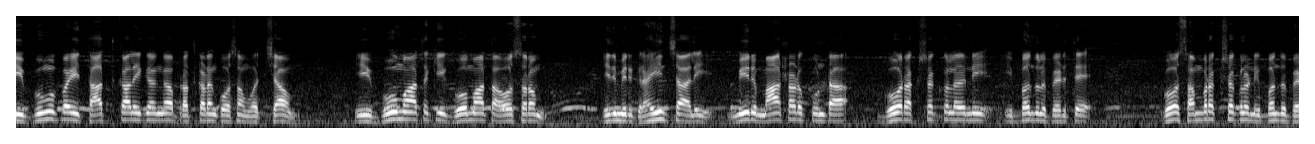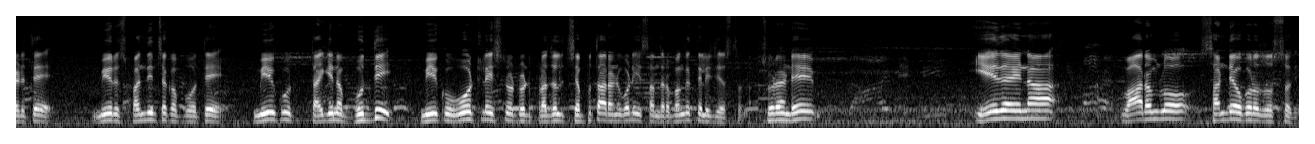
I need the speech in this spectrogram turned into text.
ఈ భూమిపై తాత్కాలికంగా బ్రతకడం కోసం వచ్చాం. ఈ భూమాతకి గోమాత అవసరం. ఇది మీరు గ్రహించాలి. మీరు మాట్లాడకుండా గోరక్షకులని ఇబ్బందులు పెడితే గో సంరక్షకులను ఇబ్బందులు పెడితే మీరు స్పందించకపోతే మీకు తగిన బుద్ధి మీకు ఓట్లేసినటువంటి ప్రజలు చెప్తారని కూడా ఈ సందర్భంగా తెలియజేస్తున్నారు చూడండి ఏదైనా వారంలో సండే ఒకరోజు వస్తుంది.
